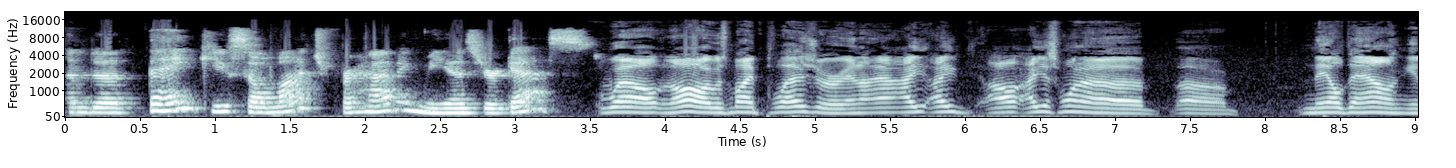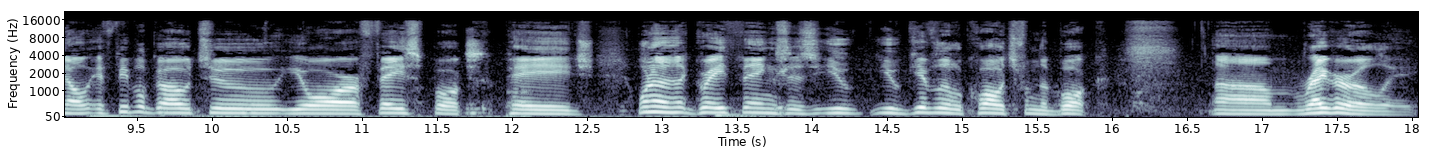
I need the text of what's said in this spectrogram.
And uh, thank you so much for having me as your guest. Well, no, it was my pleasure, and I, I, I, I just want to uh, nail down. You know, if people go to your Facebook page, one of the great things is you you give little quotes from the book um, regularly.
